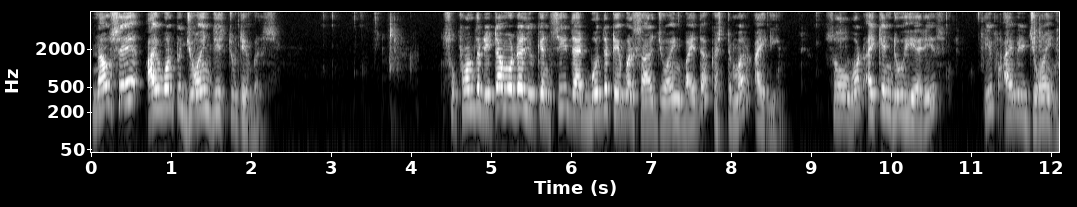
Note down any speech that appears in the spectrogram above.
now say I want to join these two tables. So from the data model you can see that both the tables are joined by the customer ID. So what I can do here is if I will join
